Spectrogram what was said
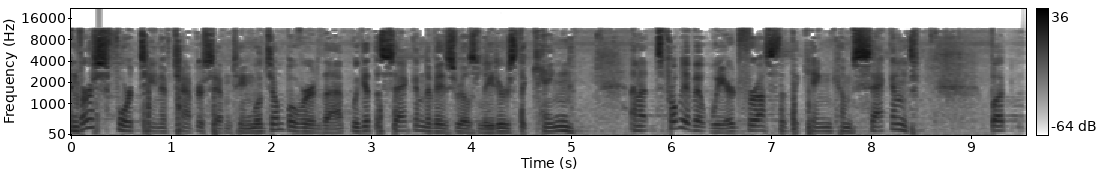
In verse 14 of chapter 17, we'll jump over to that. We get the second of Israel's leaders, the king. And it's probably a bit weird for us that the king comes second. But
